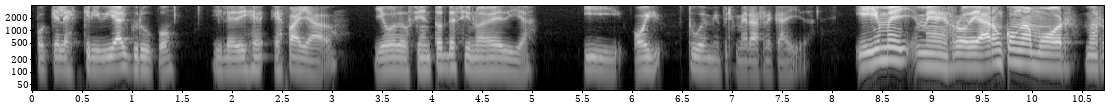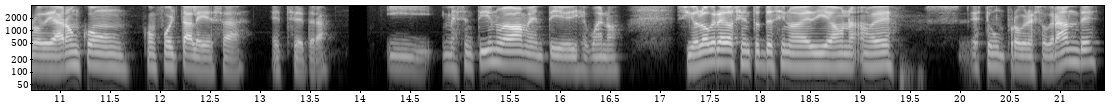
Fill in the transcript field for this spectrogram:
porque le escribí al grupo y le dije, he fallado, llevo 219 días y hoy tuve mi primera recaída. Y ellos me, rodearon con amor, me rodearon con, fortaleza, etc. Y, me sentí nuevamente y dije, bueno, si yo logré 219 días una vez, esto es un progreso grande,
